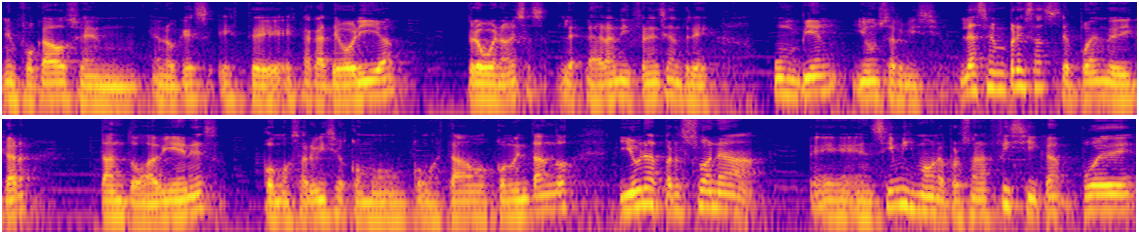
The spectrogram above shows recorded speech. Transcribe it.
enfocados en, lo que es este, esta categoría. Pero bueno, esa es la, la gran diferencia entre un bien y un servicio. Las empresas se pueden dedicar tanto a bienes como servicios, como, como estábamos comentando, y una persona eh, en sí misma, una persona física, puede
